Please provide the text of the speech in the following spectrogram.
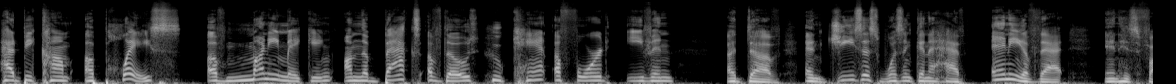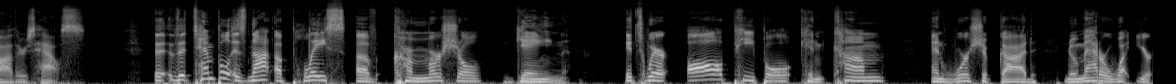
had become a place of money making on the backs of those who can't afford even a dove. And Jesus wasn't going to have any of that in his father's house. The temple is not a place of commercial gain. It's where all people can come and worship God no matter what your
